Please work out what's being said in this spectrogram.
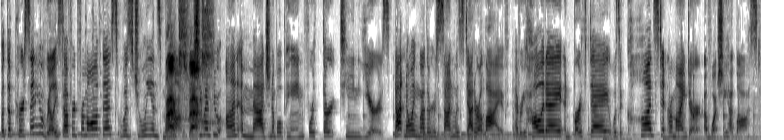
But the person who really suffered from all of this was Julian's mom. Facts, facts. She went through unimaginable pain for 13 years, not knowing whether her son was dead or alive. Every holiday and birthday was a constant reminder of what she had lost.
